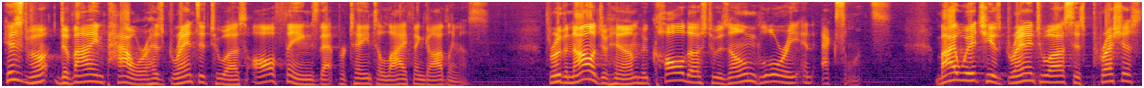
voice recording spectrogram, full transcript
His divine power has granted to us all things that pertain to life and godliness, through the knowledge of Him who called us to His own glory and excellence, by which He has granted to us His precious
